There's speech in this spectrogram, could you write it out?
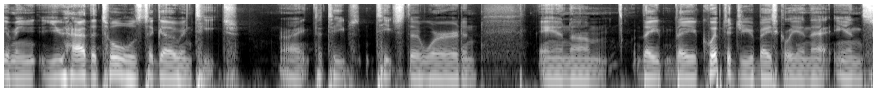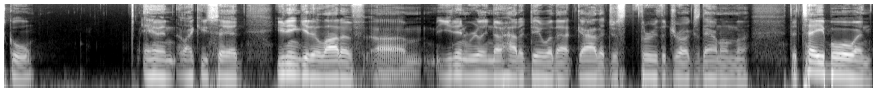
I mean, you had the tools to go and teach, right? To teach teach the word, and and um, they they equipped you basically in that in school. And like you said, you didn't get a lot of, um, you didn't really know how to deal with that guy that just threw the drugs down on the, the table, and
